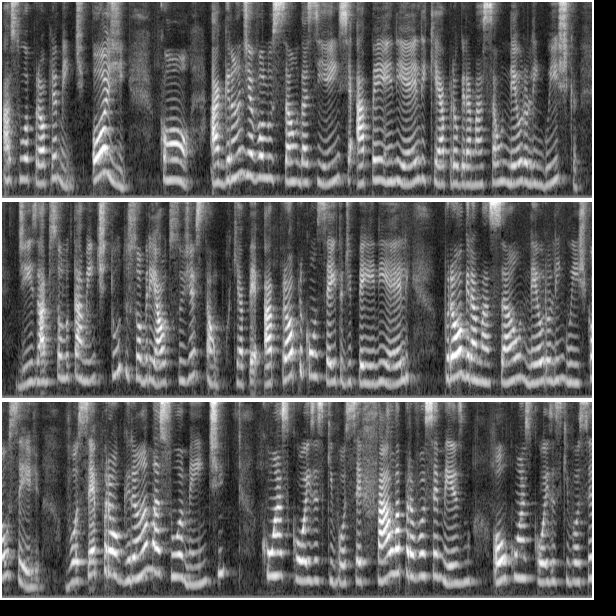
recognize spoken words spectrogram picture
a sua própria mente. Hoje, com a grande evolução da ciência, a PNL, que é a programação neurolinguística, diz absolutamente tudo sobre autossugestão, porque a, a próprio conceito de PNL, programação neurolinguística, ou seja, você programa a sua mente com as coisas que você fala para você mesmo ou com as coisas que você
